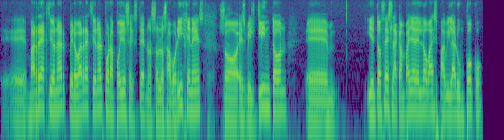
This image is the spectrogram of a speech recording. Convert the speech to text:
eh, va a reaccionar, pero va a reaccionar por apoyos externos. Son los aborígenes, son, es Bill Clinton, eh, y entonces la campaña del no va a espabilar un poco.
